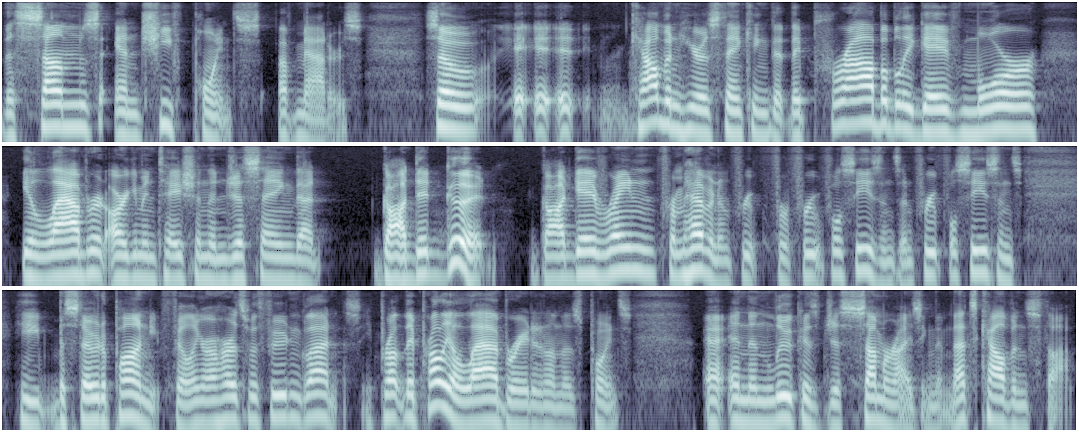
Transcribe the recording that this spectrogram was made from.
the sums and chief points of matters. So it, it, Calvin here is thinking that they probably gave more elaborate argumentation than just saying that God did good. God gave rain from heaven and fruit for fruitful seasons, and fruitful seasons He bestowed upon you, filling our hearts with food and gladness. Pro- they probably elaborated on those points and then Luke is just summarizing them. That's Calvin's thought.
